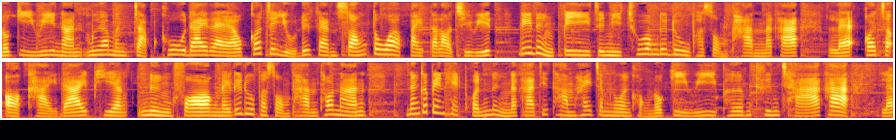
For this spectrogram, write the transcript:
นกกีวีนั้นเมื่อมันจับคู่ได้แล้วก็จะอยู่ด้วยกัน 2 ตัวไปตลอดชีวิต ใน 1 ปีจะมีช่วงฤดูผสมพันธุ์นะคะ และก็จะออกไข่ได้เพียง 1 ฟองในฤดูผสมพันธุ์เท่านั้น นั่นก็เป็นเหตุผลหนึ่งนะคะที่ทำให้จำนวนของนกกีวีเพิ่มขึ้นช้าค่ะ และ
